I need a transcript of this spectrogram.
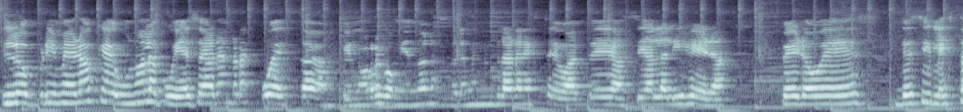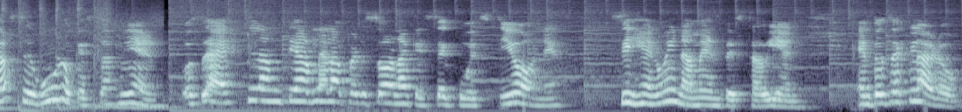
lo primero que uno le pudiese dar en respuesta, aunque no recomiendo necesariamente entrar en este debate así a la ligera, pero es decirle, ¿estás seguro que estás bien? O sea, es plantearle a la persona que se cuestione si genuinamente está bien. Entonces, claro,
